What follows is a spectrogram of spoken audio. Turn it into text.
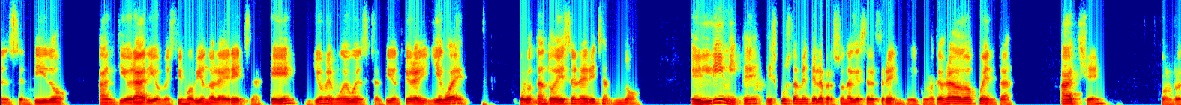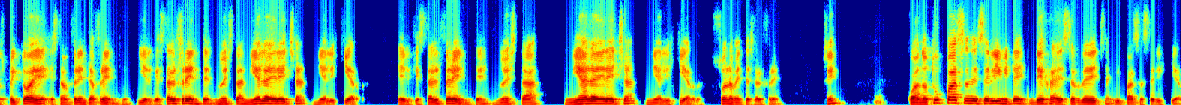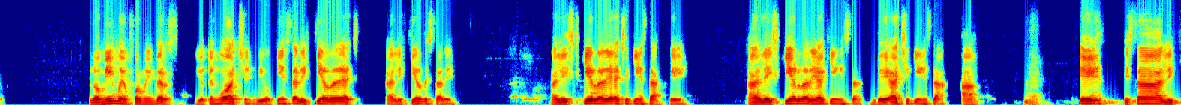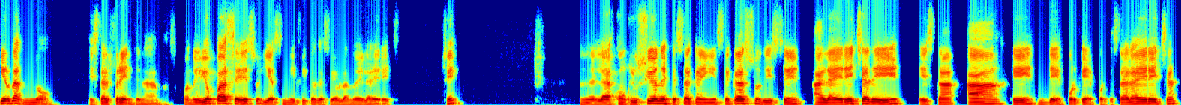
En sentido antihorario, me estoy moviendo a la derecha. E, yo me muevo en sentido antihorario y llego a E. Por lo tanto, ¿es en la derecha? No. El límite es justamente la persona que está al frente. Y como te habrás dado cuenta, H con respecto a E están frente a frente. Y el que está al frente no está ni a la derecha ni a la izquierda. El que está al frente no está ni a la derecha ni a la izquierda. Solamente es al frente. ¿Sí? Cuando tú pasas ese límite, deja de ser derecha y pasa a ser izquierda. Lo mismo en forma inversa. Yo tengo H, digo, ¿quién está a la izquierda de H? A la izquierda está D. A la izquierda de H, ¿quién está? G. A la izquierda de A, ¿quién está? De H, ¿quién está? A. E, ¿está a la izquierda? No. Está al frente nada más. Cuando yo pase eso, ya significa que estoy hablando de la derecha. ¿Sí? Las conclusiones que sacan en este caso dice, a la derecha de E está A, G, D. ¿Por qué? Porque está a la derecha,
